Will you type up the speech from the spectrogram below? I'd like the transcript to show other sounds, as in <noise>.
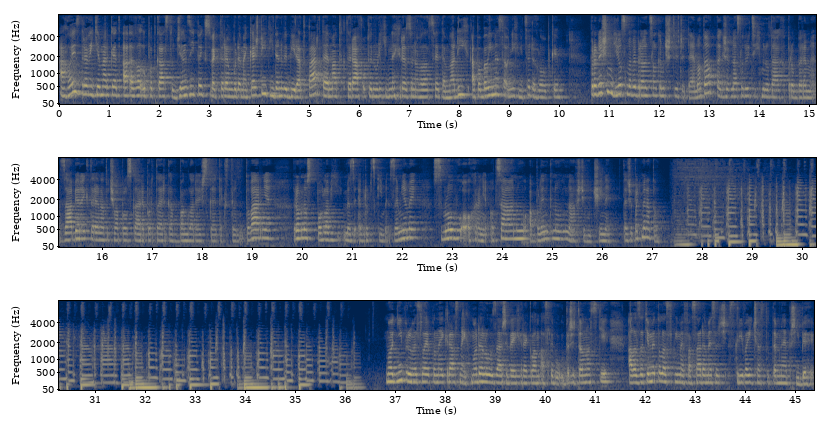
Ahoj, zdraví tě Market a Evel u podcastu Gen Z Pix, ve kterém budeme každý týden vybírat pár témat, která v uplynulých dnech rezonovala světem mladých a pobavíme se o nich více dohloubky. Pro dnešní díl jsme vybrali celkem čtyři témata, takže v následujících minutách probereme záběry, které natočila polská reportérka v bangladéšské textilní továrně, rovnost pohlaví mezi evropskými zeměmi, smlouvu o ochraně oceánů a Blinknovu návštěvu Číny. Takže pojďme na to. Modní průmysl je plný krásných modelů, zářivých reklam a slibů udržitelnosti, ale za těmito lesklými fasádami se skrývají často temné příběhy.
